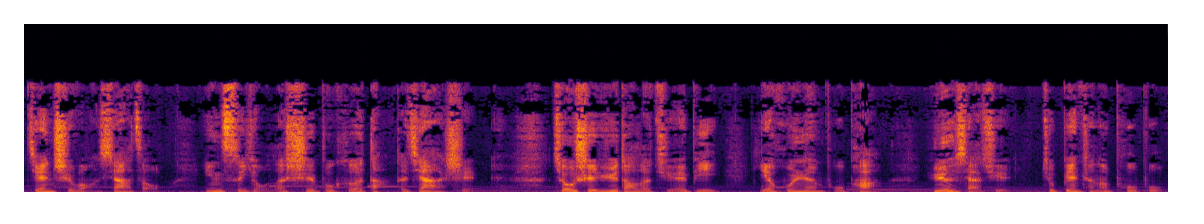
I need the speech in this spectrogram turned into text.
坚持往下走。因此有了势不可挡的架势，就是遇到了绝壁也浑然不怕，越下去就变成了瀑布。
